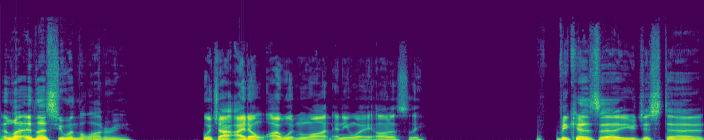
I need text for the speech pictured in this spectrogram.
Unless you win the lottery Which I, I don't I wouldn't want anyway, honestly. because uh you just uh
